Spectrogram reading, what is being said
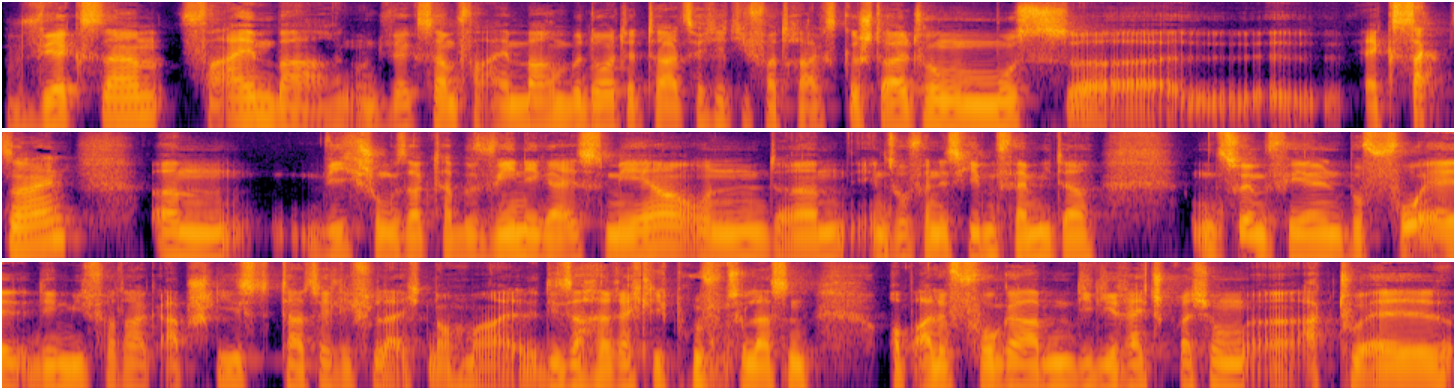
wirksam vereinbaren. Und wirksam vereinbaren bedeutet tatsächlich, die Vertragsgestaltung muss äh, exakt sein. Ähm, wie ich schon gesagt habe, weniger ist mehr. Und ähm, insofern ist jedem Vermieter zu empfehlen, bevor er den Mietvertrag abschließt, tatsächlich vielleicht nochmal die Sache rechtlich prüfen zu lassen, ob alle Vorgaben, die die Rechtsprechung äh, aktuell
